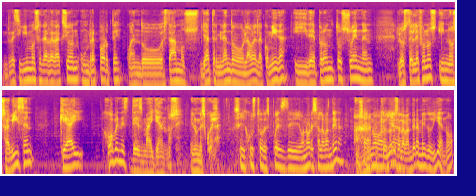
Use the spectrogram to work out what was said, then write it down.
recibimos en la redacción un reporte cuando estábamos ya terminando la hora de la comida y de pronto suenan los teléfonos y nos avisan que hay jóvenes desmayándose en una escuela. Sí, justo después de honores a la bandera. Ajá, o sea, no que honores había- a la bandera a mediodía, ¿no?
